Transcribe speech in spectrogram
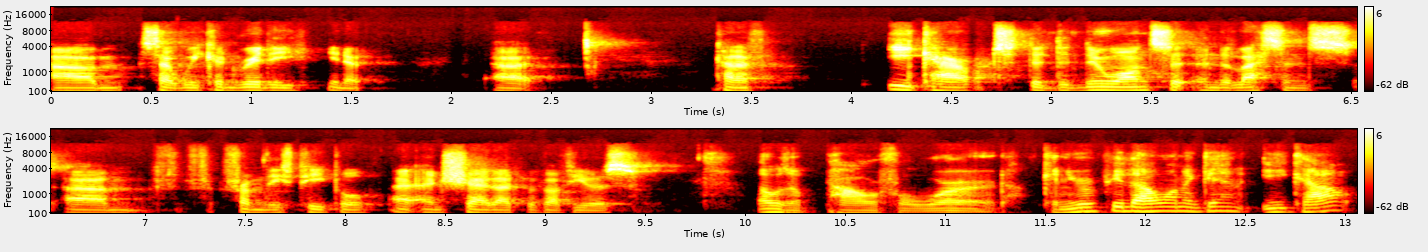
Um, so we can really you know uh, kind of eke out the, the nuance and the lessons um, f- from these people and, and share that with our viewers. That was a powerful word. Can you repeat that one again? Eke out?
